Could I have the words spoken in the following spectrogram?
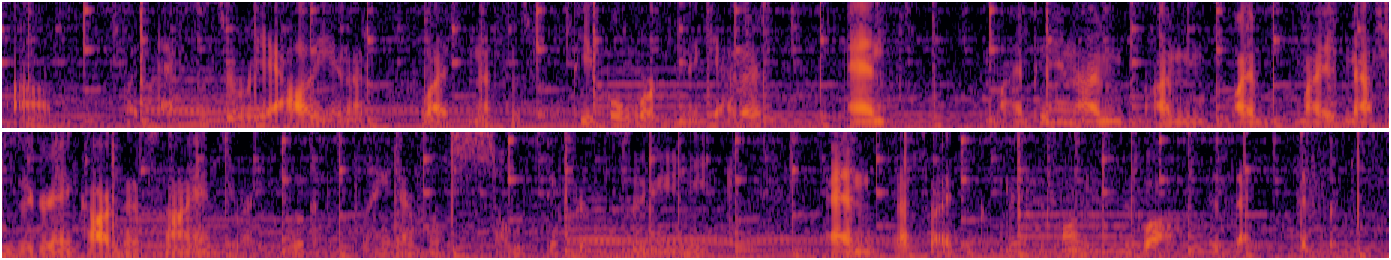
Um, but that's just a reality and that's just life and that's just people working together. And in my opinion, I'm, I'm my, my master's degree in cognitive science, right? You look at the brain, everyone's so different, so unique. And that's what I think makes it fun as well, is that difference.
